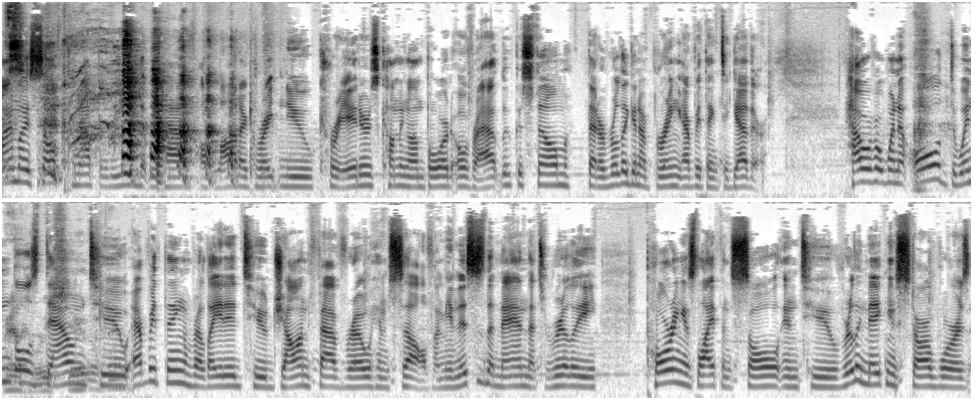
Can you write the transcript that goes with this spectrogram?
I myself cannot believe that we have a lot of great new creators coming on board over at Lucasfilm that are really going to bring everything together. However, when it all dwindles Really? Down to everything related to Jon Favreau himself, I mean, this is the man that's really pouring his life and soul into really making Star Wars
